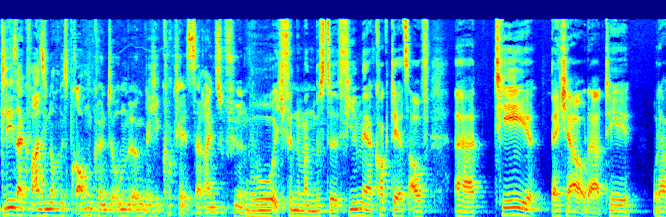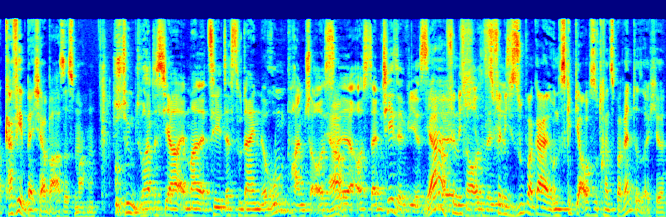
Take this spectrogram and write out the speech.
Gläser quasi noch missbrauchen könnte, um irgendwelche Cocktails da reinzuführen. Oh, ich finde, man müsste viel mehr Cocktails auf äh, Teebecher oder Tee oder Kaffeebecherbasis machen. Stimmt, du hattest ja mal erzählt, dass du deinen Rumpunch aus, ja. äh, aus deinem Tee servierst. Ja, äh, finde ich, das finde ich super geil. Und es gibt ja auch so transparente solche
